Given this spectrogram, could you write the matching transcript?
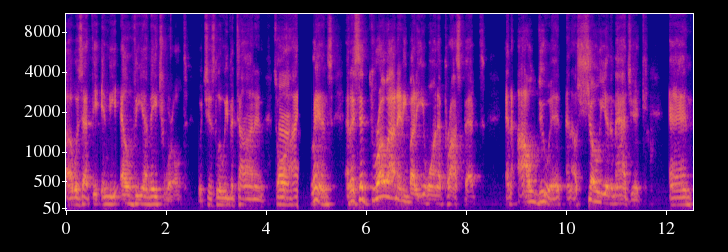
uh, was at the in the LVMH world, which is Louis Vuitton and it's all high brands. And I said, throw out anybody you want to prospect, and I'll do it, and I'll show you the magic. And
